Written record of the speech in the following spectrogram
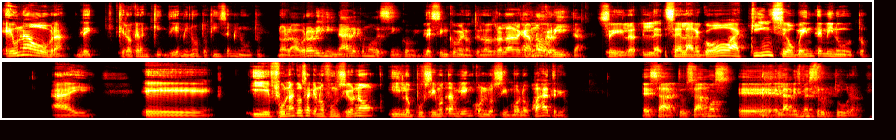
es una obra de, creo que eran 10 minutos, 15 minutos. No, la obra original es como de 5 minutos. De 5 minutos. Y nosotros la alargamos. Una horita. Sí, se alargó a 15 o 20 minutos. Ahí. Eh, y fue una cosa que no funcionó y lo pusimos también con los símbolos patrios. Exacto, usamos eh, la misma estructura.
